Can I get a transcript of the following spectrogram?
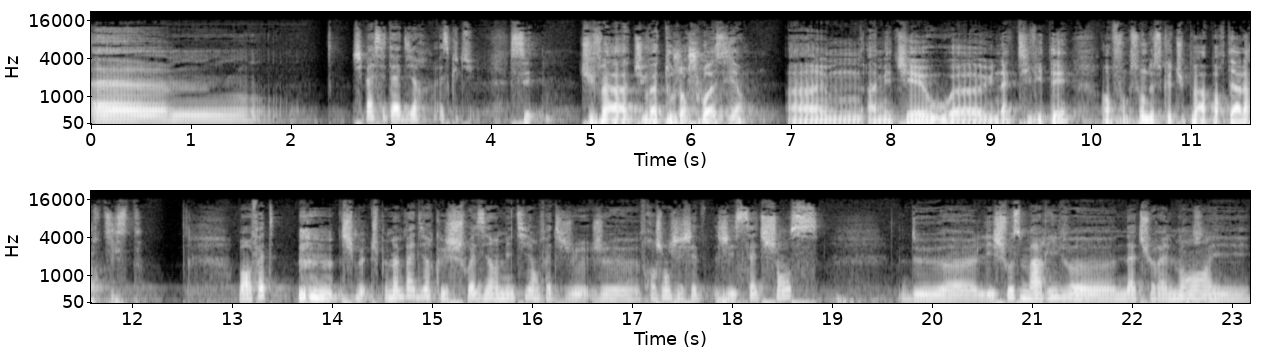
Euh, je sais pas, c'est-à-dire, est-ce que tu C'est, tu vas, tu vas toujours choisir un, un métier ou euh, une activité en fonction de ce que tu peux apporter à l'artiste. Bon, en fait, je, peux, je peux même pas dire que je choisis un métier. En fait, je, je franchement, j'ai cette- chance de euh, les choses m'arrivent euh, naturellement ça. et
